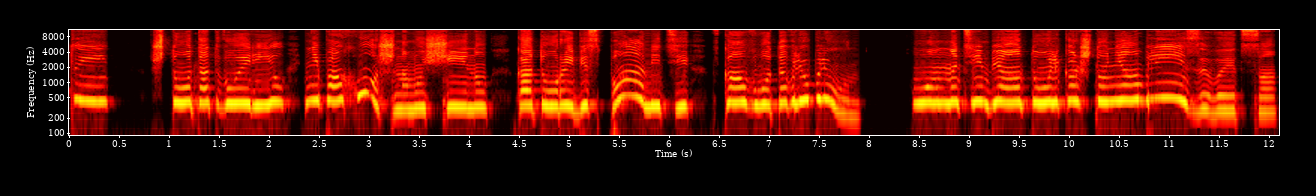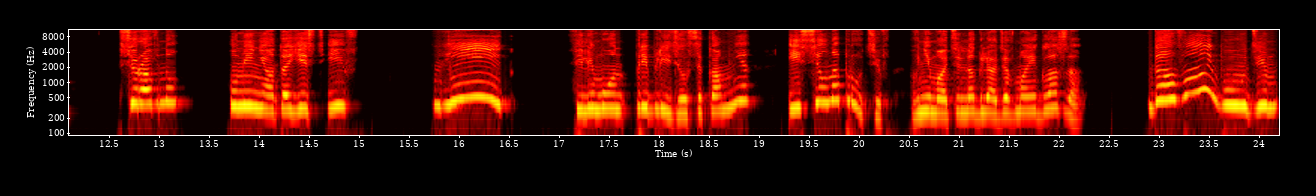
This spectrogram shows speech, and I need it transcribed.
ты? Что-то твой Рил не похож на мужчину, который без памяти в кого-то влюблен. Он на тебя только что не облизывается. Все равно у меня-то есть Ив. Вик! Филимон приблизился ко мне и сел напротив, внимательно глядя в мои глаза. Давай будем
